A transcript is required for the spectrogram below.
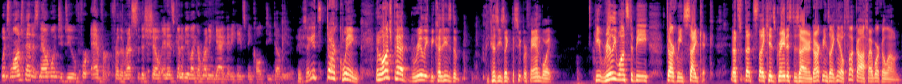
which Launchpad is now going to do forever for the rest of the show, and it's going to be like a running gag that he hates being called DW. He's like, it's Darkwing, and Launchpad really because he's the because he's like the super fanboy. He really wants to be Darkwing's sidekick. That's that's like his greatest desire. And Darkwing's like, you know, fuck off. I work alone.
